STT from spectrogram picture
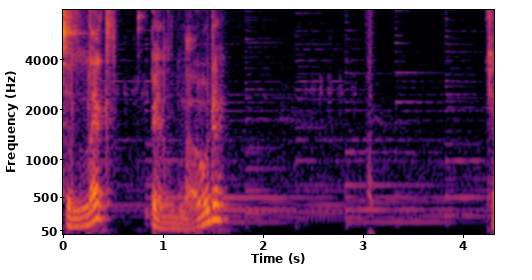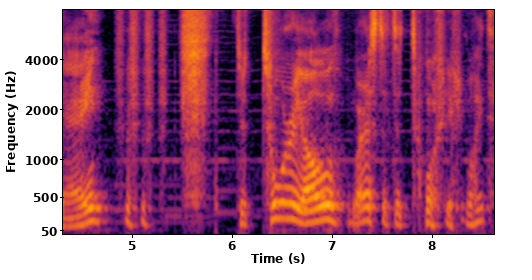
Select build mode. Okay. tutorial. Where's the tutorial? What?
